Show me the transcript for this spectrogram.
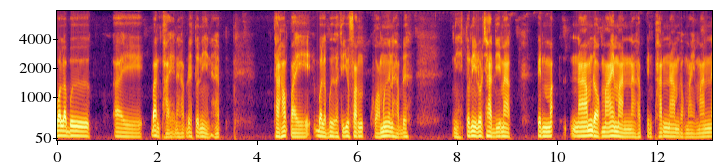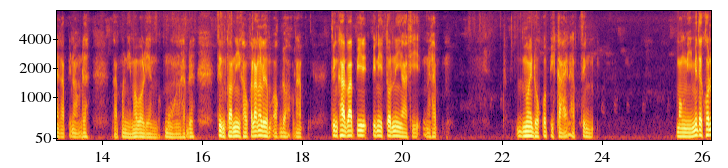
บรบือไอ้บ้านไผ่นะครับเด้อตัวนี้นะครับ ถ้าเข้าไปบรบือก็จะอยู่ฝั่งขวามือนะครับเด้อนี่ตัวนี้รสชาติดีมาก เป็นน้ำดอกไม้มันนะครับ เป็นพันธุ์น้ำดอกไม้มันนะครับพี่น้องเด้อ ครับวันนี้มาบอเลียงบกม่วงนะครับเด้อซึ่งตอนนี้เขากำลังเริ่มออกดอกนะครับ ซึ่งคาดว่าปีปีนี้ต้นนี้อาจสินะครับหน่วยดกกว่าปีกายนะครับ ซึ่งมองนี้มีแต่คน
